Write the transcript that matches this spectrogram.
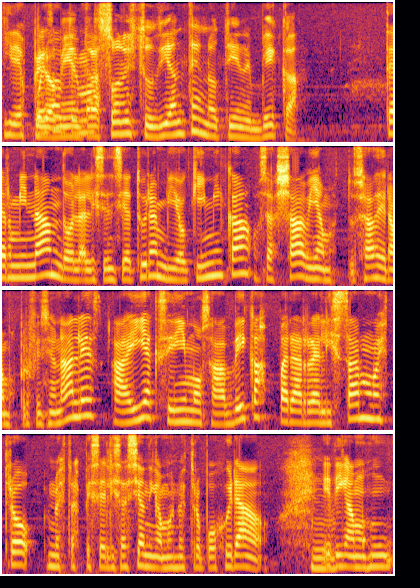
y después... Pero mientras son estudiantes no tienen beca terminando la licenciatura en bioquímica, o sea, ya habíamos, ya éramos profesionales, ahí accedimos a becas para realizar nuestro, nuestra especialización, digamos, nuestro posgrado. Mm. Eh, digamos,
